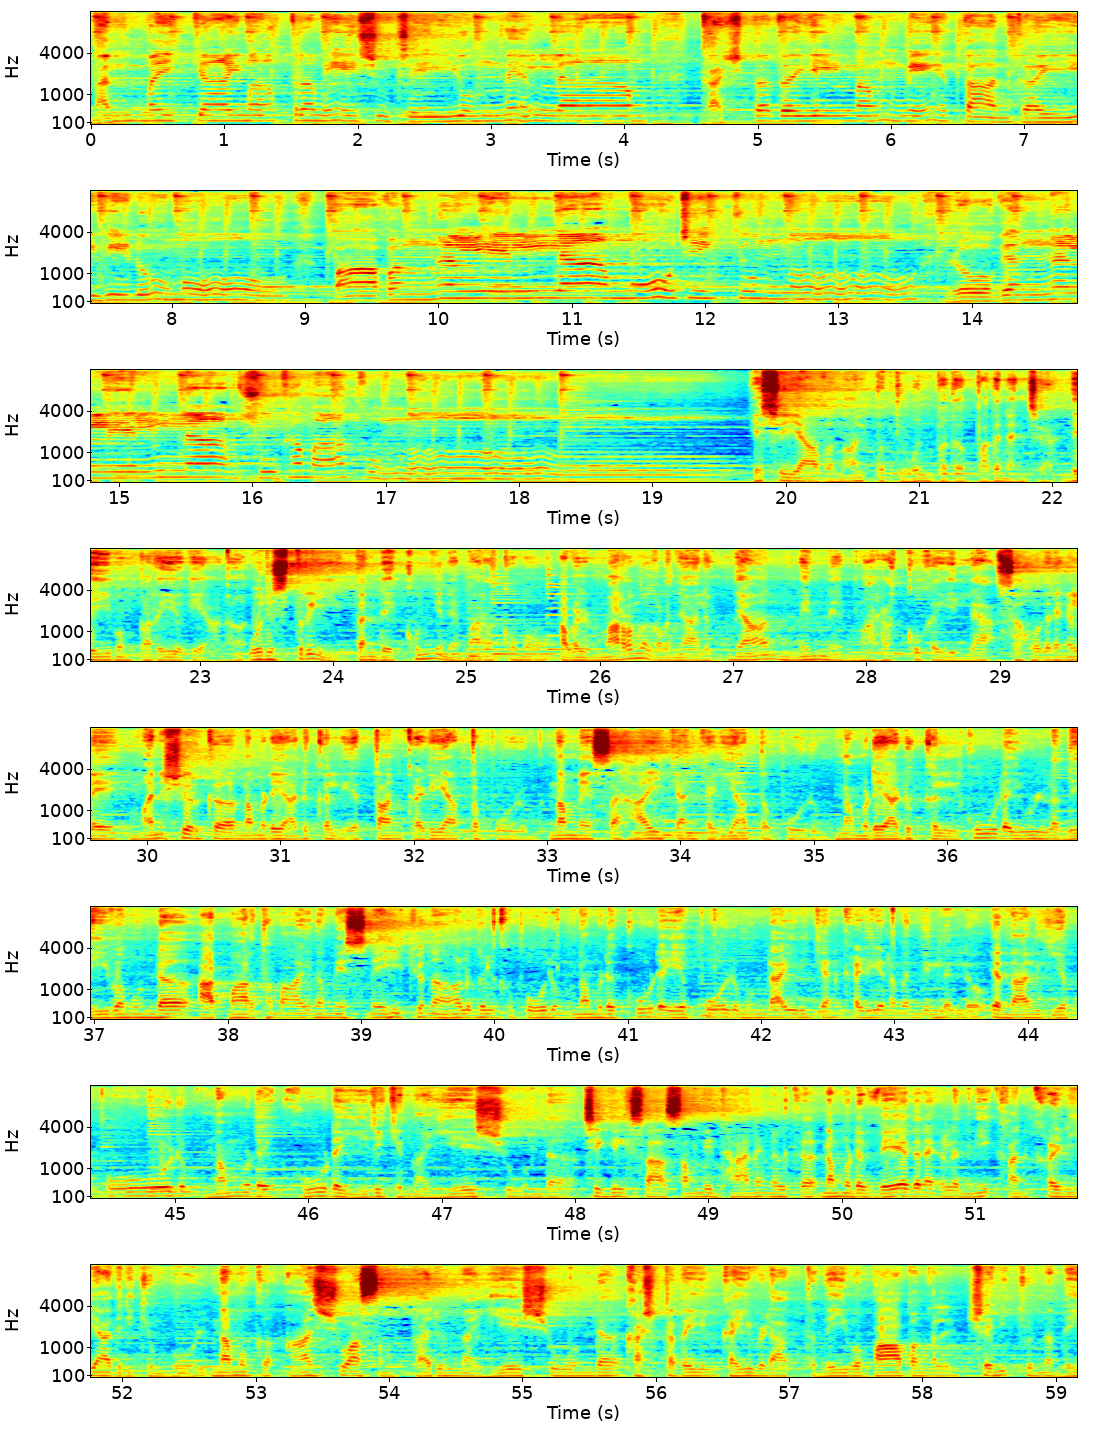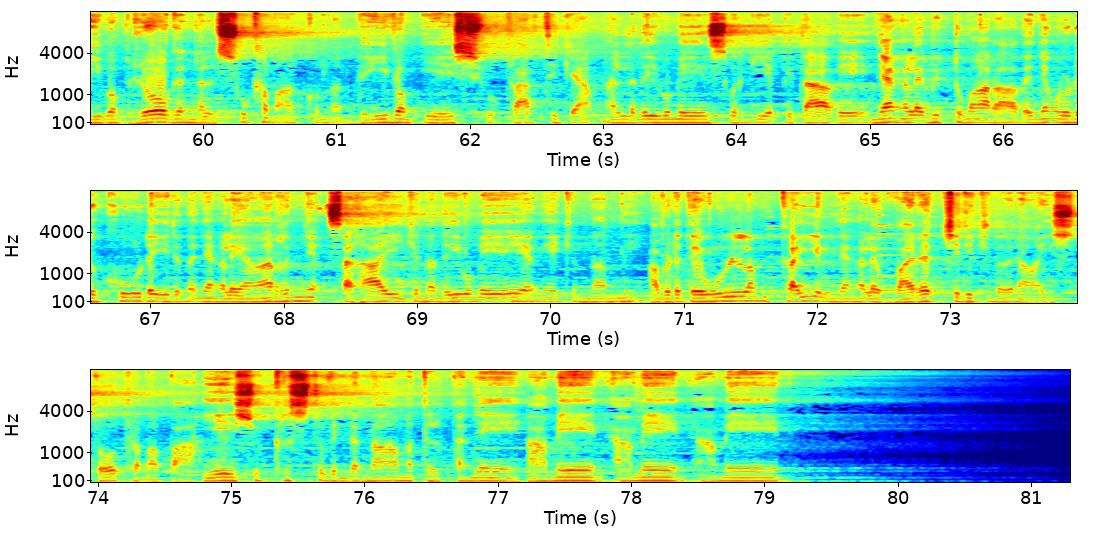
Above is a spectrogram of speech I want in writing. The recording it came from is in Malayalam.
നന്മയ്ക്കായി മാത്രമേശു ചെയ്യുന്നെല്ലാം. കഷ്ടതയിൽ നമ്മെ താൻ കൈവിടുമോ? പാപങ്ങൾ എല്ലാം മോചിക്കുന്നു. രോഗങ്ങൾ എല്ലാം സുഖമാക്കുന്നു. യശയാവ് നാൽപ്പത്തി ഒൻപത് പതിനഞ്ച് ദൈവം പറയുകയാണ് ഒരു സ്ത്രീ തന്റെ കുഞ്ഞിനെ മറക്കുമോ? അവൾ മറന്നു കളഞ്ഞാലും ഞാൻ നിന്നെ മറക്കുകയില്ല. സഹോദരങ്ങളെ മനുഷ്യർക്ക് നമ്മുടെ അടുക്കൽ എത്താൻ കഴിയാത്തപ്പോഴും നമ്മെ സഹായിക്കാൻ കഴിയാത്തപ്പോഴും നമ്മുടെ അടുക്കൽ കൂടെയുള്ള ദൈവമുണ്ട്. ആത്മാർത്ഥമായി നമ്മെ സ്നേഹിക്കുന്ന ആളുകൾക്ക് പോലും നമ്മുടെ കൂടെ എപ്പോഴും ഉണ്ടായിരിക്കാൻ കഴിയണമെന്നില്ലല്ലോ. എന്നാൽ എപ്പോഴും നമ്മുടെ കൂടെ ഇരിക്കുന്ന യേശുണ്ട് ചികിത്സാ സംവിധാനങ്ങൾക്ക് നമ്മുടെ വേദനകളെ നീക്കാൻ കഴിയാതിരിക്കുമ്പോൾ നമുക്ക് ആശ്വാസം തരുന്ന യേശുണ്ട് കഷ്ടതയിൽ കൈവിടാത്ത ദൈവം പാപങ്ങൾ ക്ഷമിക്കുന്ന ദൈവം രോഗങ്ങൾ സുഖമാക്കുന്ന ദൈവം യേശു. പ്രാർത്ഥിക്കാം. നല്ല ദൈവമേ സ്വർഗീയ പിതാവേ ഞങ്ങളെ വിട്ടുമാറാതെ ഞങ്ങളോട് കൂടെ ഇരുന്ന് ഞങ്ങളെ അറിഞ്ഞ് സഹായിക്കുന്ന ദൈവമേ അങ്ങേക്ക് നന്ദി. അവിടുത്തെ ഉള്ളം കയ്യിൽ ഞങ്ങളെ വരച്ചിരിക്കുന്നതിനായി സ്തോത്രമപ്പ. യേശു ക്രിസ്തുവിന്റെ നാമത്തിൽ തന്നെ. അമേൻ അമേൻ അമേൻ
